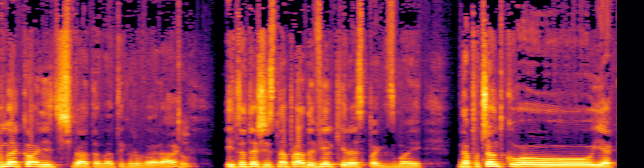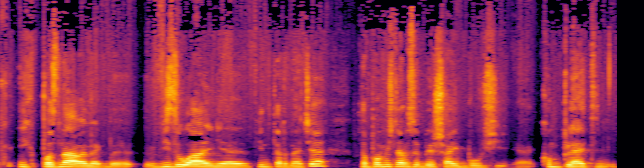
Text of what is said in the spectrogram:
na koniec świata na tych rowerach. To- I to też jest naprawdę wielki respekt z mojej. Na początku, jak ich poznałem jakby wizualnie w internecie, to pomyślałem sobie szajbusi, nie? kompletni.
